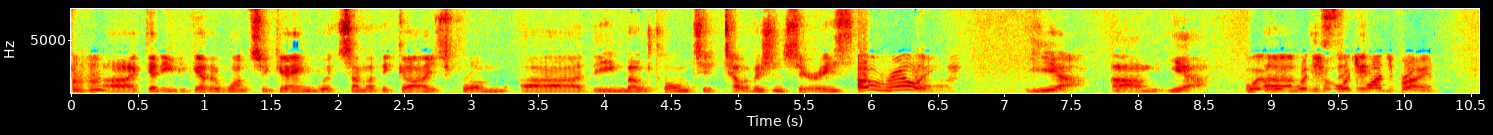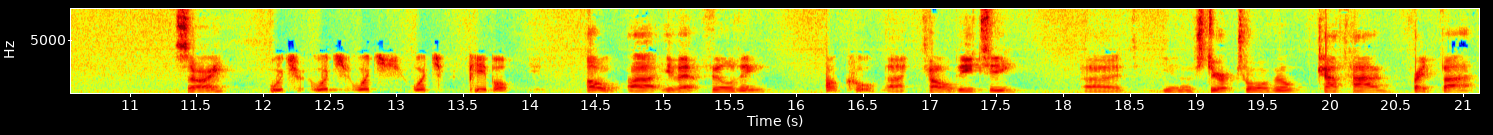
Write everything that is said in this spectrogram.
Uh, getting together once again with some of the guys from uh, the Most Haunted television series. Oh, really? Yeah, um, yeah. Wh- wh- Um, which which it- ones, Brian? Sorry. Which which which which people? Oh, uh, Yvette Fielding, Oh, cool. uh, Karl Beattie, uh, you know Stuart Torevell, Kath Howe, Fred Batt.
